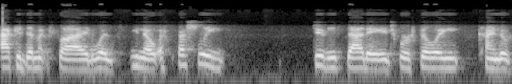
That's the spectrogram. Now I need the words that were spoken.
academic side was you know especially students that age were feeling kind of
